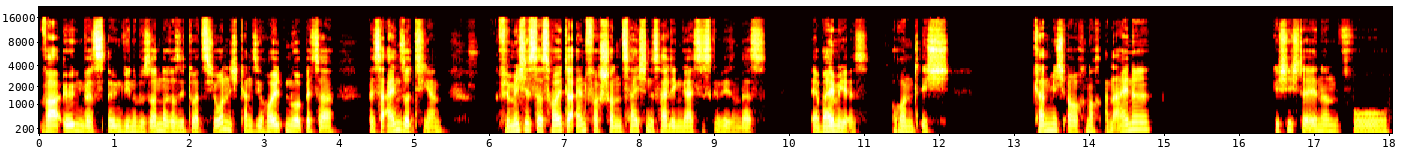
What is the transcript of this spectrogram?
war irgendwas, irgendwie eine besondere Situation. Ich kann sie heute nur besser besser einsortieren. Für mich ist das heute einfach schon ein Zeichen des Heiligen Geistes gewesen, dass er bei mir ist. Und ich kann mich auch noch an eine Geschichte erinnern, wo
